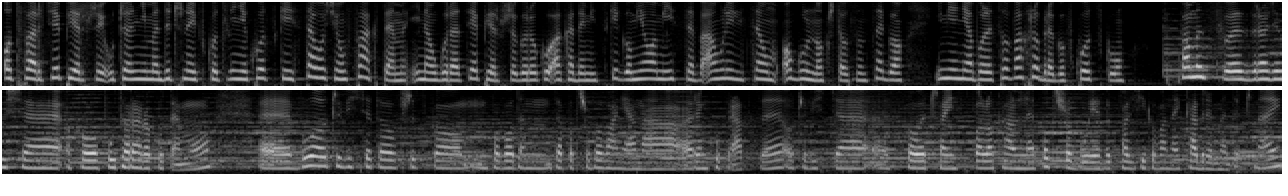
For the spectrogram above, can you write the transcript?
Otwarcie pierwszej uczelni medycznej w Kotlinie Kłodzkiej stało się faktem. Inauguracja pierwszego roku akademickiego miała miejsce w auli Liceum Ogólnokształcącego imienia Bolesława Chrobrego w Kłodzku. Pomysł zrodził się około półtora roku temu. E, Było oczywiście to wszystko powodem zapotrzebowania na rynku pracy. Oczywiście e, społeczeństwo lokalne potrzebuje wykwalifikowanej kadry medycznej.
